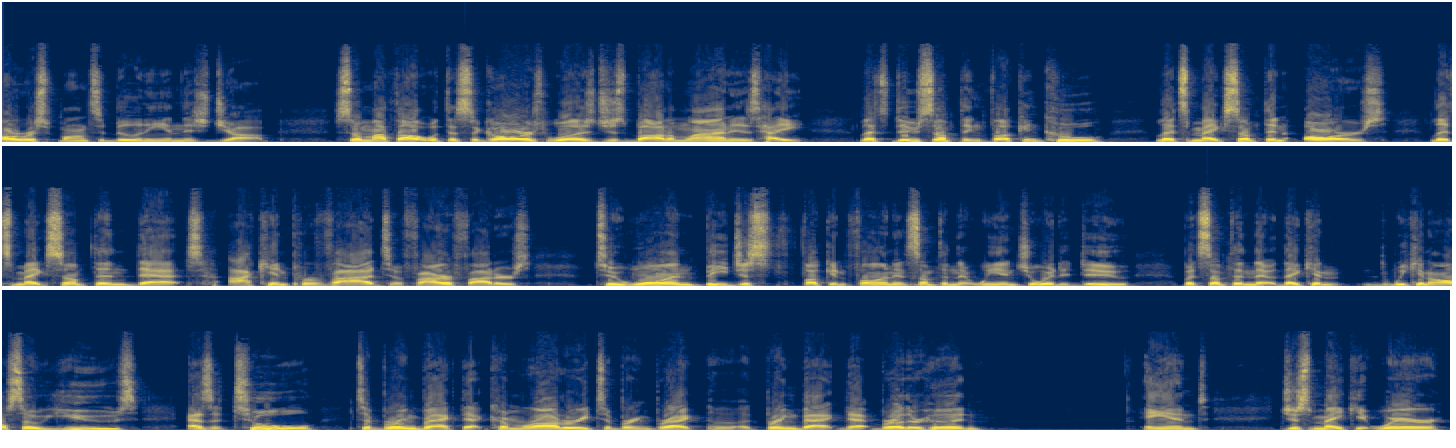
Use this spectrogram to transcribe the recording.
our responsibility in this job. So my thought with the cigars was just bottom line is, hey, let's do something fucking cool. Let's make something ours. Let's make something that I can provide to firefighters to one be just fucking fun and something that we enjoy to do, but something that they can we can also use as a tool to bring back that camaraderie, to bring back uh, bring back that brotherhood, and just make it where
